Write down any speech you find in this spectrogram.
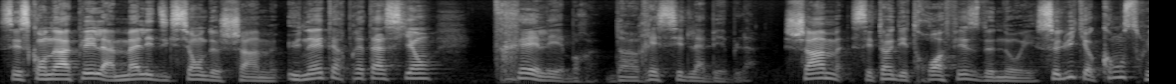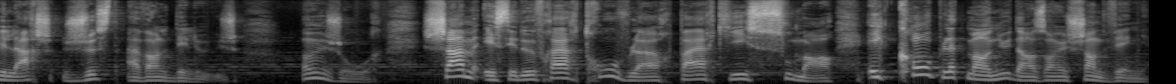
C'est ce qu'on a appelé la malédiction de Cham, une interprétation très libre d'un récit de la Bible. Cham, c'est un des trois fils de Noé, celui qui a construit l'arche juste avant le déluge. Un jour, Cham et ses deux frères trouvent leur père qui est sous-mort et complètement nu dans un champ de vigne.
